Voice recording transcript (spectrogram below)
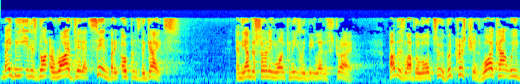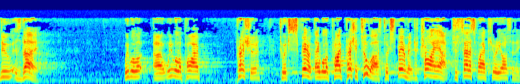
maybe it is not arrived yet at sin, but it opens the gates. And the undiscerning one can easily be led astray. Others love the Lord too. Good Christians. Why can't we do as they? We will, uh, we will apply pressure to experiment. They will apply pressure to us to experiment, to try out, to satisfy our curiosity.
